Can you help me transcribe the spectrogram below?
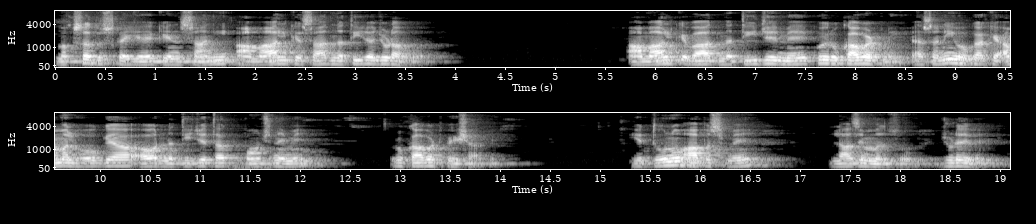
مقصد اس کا یہ ہے کہ انسانی اعمال کے ساتھ نتیجہ جڑا ہوا اعمال کے بعد نتیجے میں کوئی رکاوٹ نہیں، ایسا نہیں ہوگا کہ عمل ہو گیا اور نتیجے تک پہنچنے میں رکاوٹ پیش آ گئی۔ یہ دونوں آپس میں لازم ملزوم ہیں، جڑے ہوئے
